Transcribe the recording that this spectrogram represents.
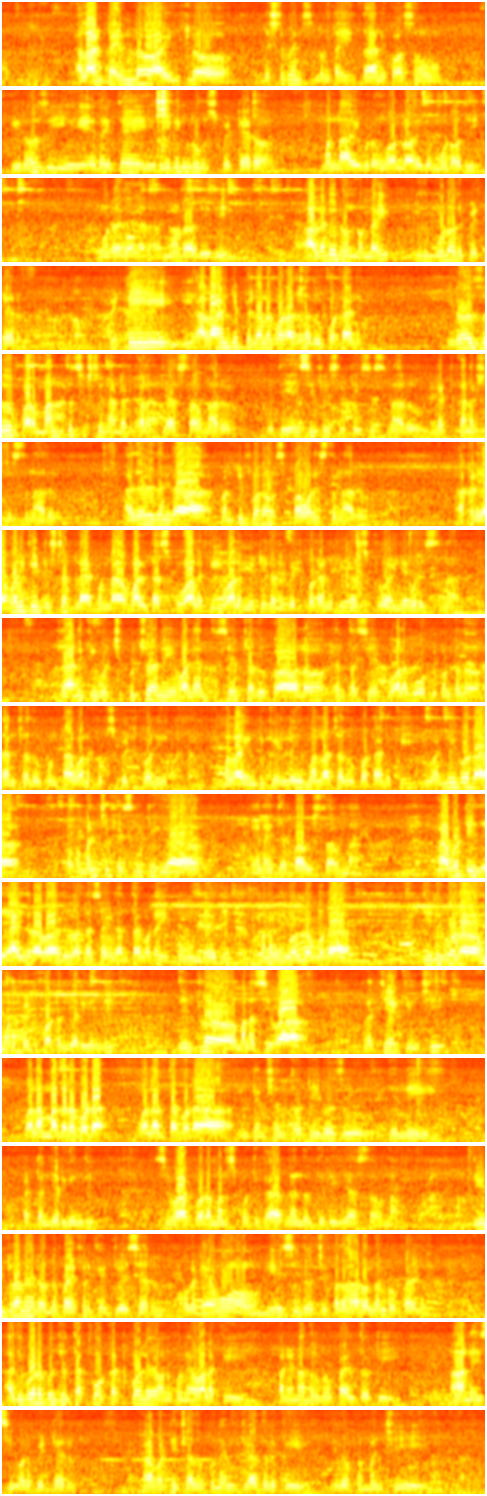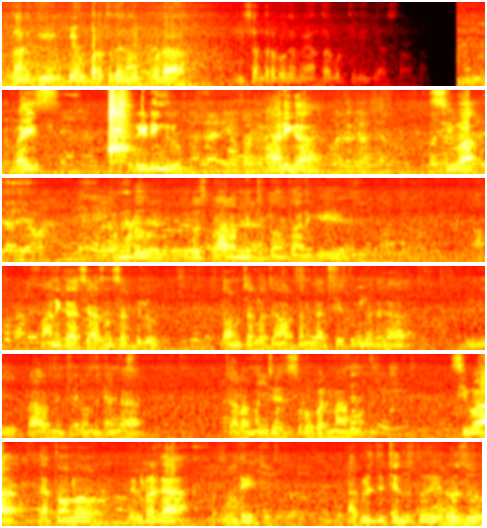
అలాంటి టైంలో ఆ ఇంట్లో డిస్టర్బెన్స్లు ఉంటాయి. దానికోసం ఈరోజు ఈ ఏదైతే ఈ రీడింగ్ రూమ్స్ పెట్టారో మొన్న ఇప్పుడు ఒంగోలులో ఇది మూడోది. మూడోదే కదా? మూడోది ఇది. ఆల్రెడీ రెండు ఉన్నాయి. ఇది మూడోది పెట్టారు. పెట్టి అలాంటి పిల్లలు కూడా చదువుకోవటానికి ఈరోజు per month sixteen hundred collect చేస్తూ ఉన్నారు. విత్ ఏసీ ఫెసిలిటీస్ ఇస్తున్నారు. నెట్ కనెక్షన్ ఇస్తున్నారు. అదేవిధంగా ట్వంటీ ఫోర్ అవర్స్ పవర్ ఇస్తున్నారు. అక్కడ ఎవరికి డిస్టర్బ్ లేకుండా వాళ్ళ డస్క్ వాళ్ళకి వాళ్ళ మెటీరియల్ పెట్టుకోవడానికి డస్క్ అన్నీ కూడా ఇస్తున్నారు. దానికి వచ్చి కూర్చొని వాళ్ళు ఎంతసేపు చదువుకోవాలో ఎంతసేపు వాళ్ళకి ఓపిక ఉంటుందో దాన్ని చదువుకుంటా వాళ్ళ బుక్స్ పెట్టుకొని మళ్ళీ ఇంటికి వెళ్ళి మళ్ళీ చదువుకోవటానికి ఇవన్నీ కూడా ఒక మంచి ఫెసిలిటీగా నేనైతే భావిస్తూ ఉన్నా. కాబట్టి ఇది హైదరాబాదు అట్లా సైడ్ అంతా కూడా ఎక్కువ ఉండేది. మన ఒంగోలులో కూడా దీన్ని కూడా మూడు పెట్టుకోవటం జరిగింది. దీంట్లో మన శివ ప్రత్యేకించి వాళ్ళ మదర్ కూడా వాళ్ళంతా కూడా ఇంటెన్షన్ తోటి ఈరోజు దీన్ని పెట్టడం జరిగింది. శివాకి కూడా మనస్ఫూర్తిగా అభినందనలు తెలియజేస్తూ ఉన్నాం. దీంట్లోనే రెండు బైఫర్కేట్ చేశారు. ఒకటేమో ఏసీది వచ్చి పదహారు వందల రూపాయలు. అది కూడా కొంచెం తక్కువ కట్టుకోలేము అనుకునే వాళ్ళకి పన్నెండు వందల రూపాయలతోటి నాన్ ఏసీ కూడా పెట్టారు. కాబట్టి చదువుకునే విద్యార్థులకి ఇది ఒక మంచి దానికి ఉపయోగపడుతుందని చెప్పి కూడా ఈ సందర్భంగా మేమంతా కూడా తెలియజేస్తాం. Rise reading room. భారీగా శివ తమ్ముడు ఈరోజు ప్రారంభించడం దానికి స్థానిక శాసనసభ్యులు రామచర్ల జనార్దన్ గారి చేతుల మీదుగా ఇది ప్రారంభించడం నిజంగా చాలా మంచి శుభపరిణామం. శివ గతంలో బిల్డర్గా ఉండి అభివృద్ధి చెందుతూ ఈరోజు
